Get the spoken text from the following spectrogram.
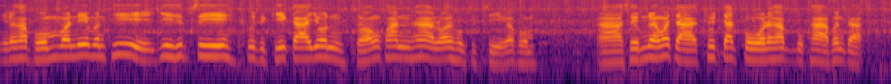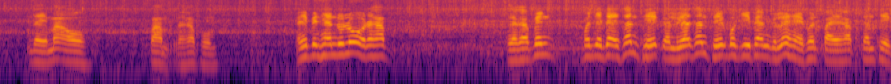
นี่นะครับผมวันนี้วันที่ 24พฤศจิกายน 2564 ครับผมอ่าสืบเนื่องมาจากชุดจัดโปรนะครับลูกค้าเพิ่นกะได้มาเอาปั๊มนะครับผม อันนี้เป็นแฮนดูโลนะครับแล้วก็เป็นมันจะได้สั้นเทคกับเหลือสั้นเทคเมื่อกี้แผ่นก็เลยให้เพิ่นไปครับสั้นเทค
